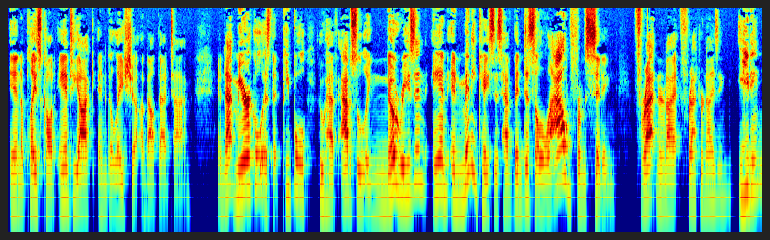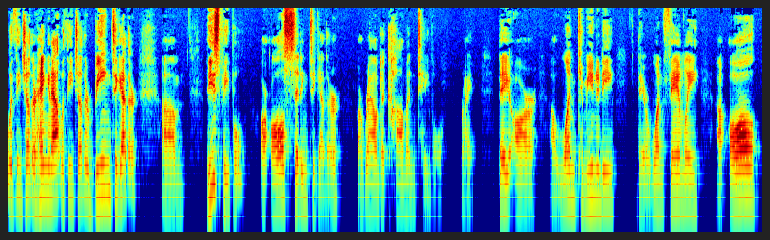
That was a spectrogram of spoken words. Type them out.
in a place called Antioch and Galatia about that time. And that miracle is that people who have absolutely no reason and in many cases have been disallowed from sitting, fraternizing, eating with each other, hanging out with each other, being together, um, these people are all sitting together around a common table? They are uh, one community, they are one family, uh, all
